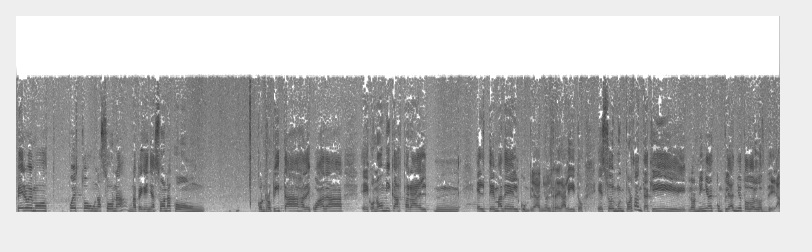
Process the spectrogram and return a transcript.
pero hemos puesto una zona, una pequeña zona con con ropitas adecuadas, económicas para el, el, tema del cumpleaños, el regalito. Eso es muy importante. Aquí los niños es cumpleaños todos los días.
